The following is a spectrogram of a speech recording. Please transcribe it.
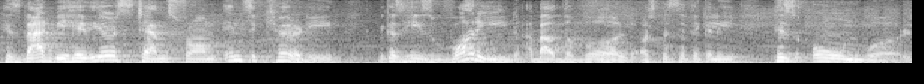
His bad behavior stems from insecurity because he's worried about the world or specifically his own world.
